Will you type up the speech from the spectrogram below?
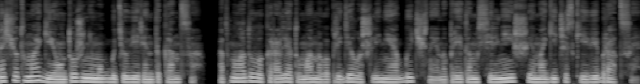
Насчет магии он тоже не мог быть уверен до конца. От молодого короля Туманного предела шли необычные, но при этом сильнейшие магические вибрации.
